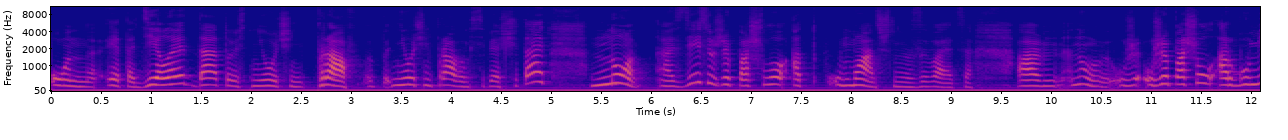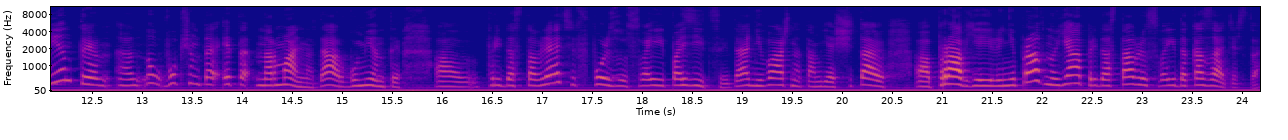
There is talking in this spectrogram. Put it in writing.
он это делает, да, то есть не очень прав, не очень правым себя считает, но а, здесь уже пошло от ума, что называется, а, ну, уже, уже пошел аргументы, а, ну, в общем-то, это нормально, да, аргументы, предоставлять в пользу своей позиции. Да? Неважно, там, я считаю, а, прав я или не прав, но я предоставлю свои доказательства.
